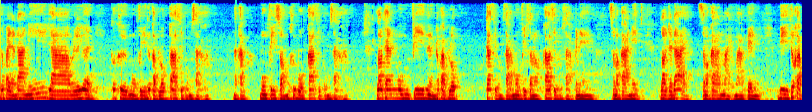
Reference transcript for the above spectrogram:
ก็ไปทางด้านนี้ ยาวไปเรื่อยๆ ก็คือมุมฟรีเท่ากับลบ90 องศานะครับมุมฟรี2คือบวก 90 องศา เราแทนมุมฟรี1เท่ากับลบ90 องศา มุมฟรี2ลบ90 องศาเป็นในสมการนี้ เราจะได้สมการใหม่มาเป็น b เท่ากับ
